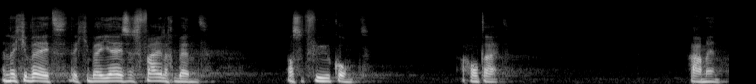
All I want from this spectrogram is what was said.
En dat je weet dat je bij Jezus veilig bent als het vuur komt. Altijd. Amen.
